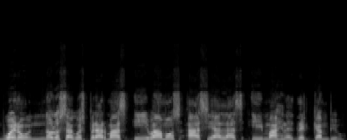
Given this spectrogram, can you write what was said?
Bueno, no los hago esperar más y vamos hacia las imágenes del cambio.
